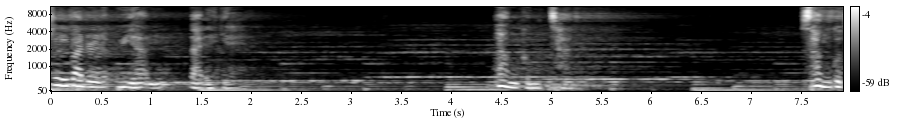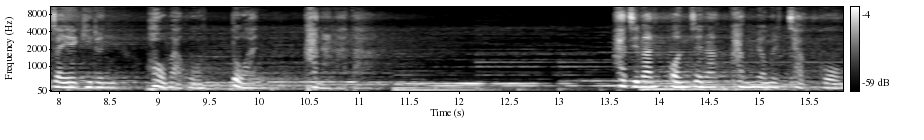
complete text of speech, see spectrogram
생활을 위한 날개 황금찬 선구자의 길은 험하고 또한 가난하다. 하지만 언제나 강명을 찾고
